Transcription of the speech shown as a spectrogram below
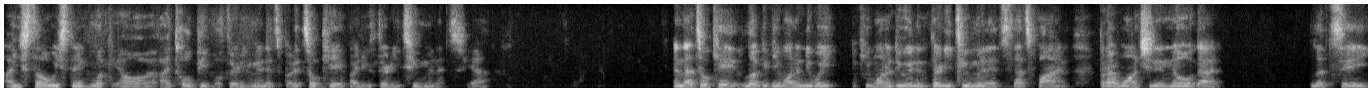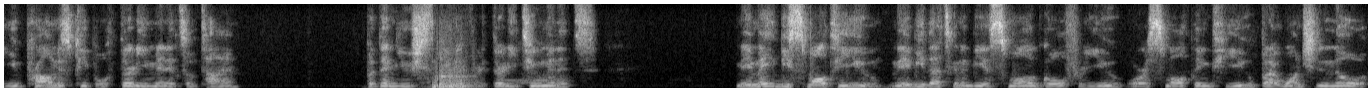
i used to always think look oh if i told people 30 minutes but it's okay if i do 32 minutes yeah and that's okay look if you want to do wait if you want to do it in 32 minutes that's fine but i want you to know that let's say you promise people 30 minutes of time but then you save it for 32 minutes it may be small to you. Maybe that's going to be a small goal for you or a small thing to you, but I want you to know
